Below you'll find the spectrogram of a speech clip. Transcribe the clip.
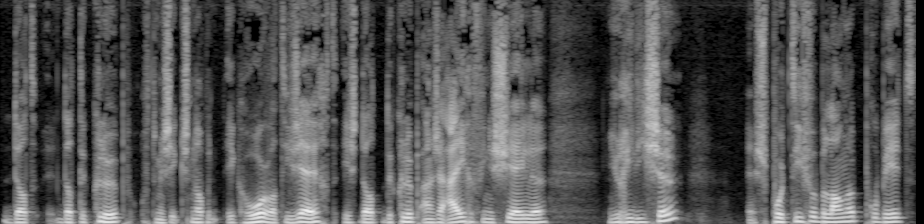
dat, dat de club, of tenminste, ik snap, ik hoor wat hij zegt, is dat de club aan zijn eigen financiële, juridische, eh, sportieve belangen probeert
